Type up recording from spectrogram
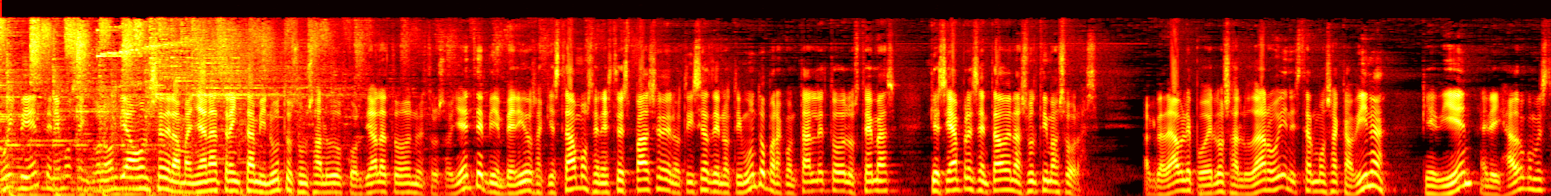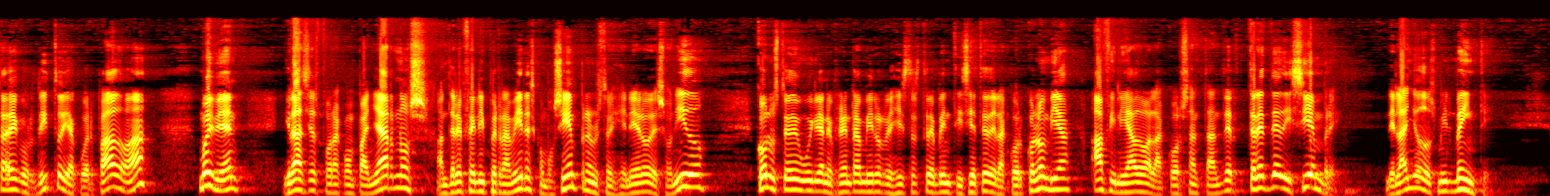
Muy bien, tenemos en Colombia 11 de la mañana 30 minutos. Un saludo cordial a todos nuestros oyentes. Bienvenidos. Aquí estamos en este espacio de noticias de Notimundo para contarles todos los temas que se han presentado en las últimas horas. Agradable poderlos saludar hoy en esta hermosa cabina. Qué bien, el hijado como está de gordito y acuerpado, ¿ah? Muy bien, gracias por acompañarnos. Andrés Felipe Ramírez, como siempre, nuestro ingeniero de sonido. Con ustedes, William Efren Ramírez, registros 327 de la Cor Colombia, afiliado a la Cor Santander, 3 de diciembre del año 2020.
